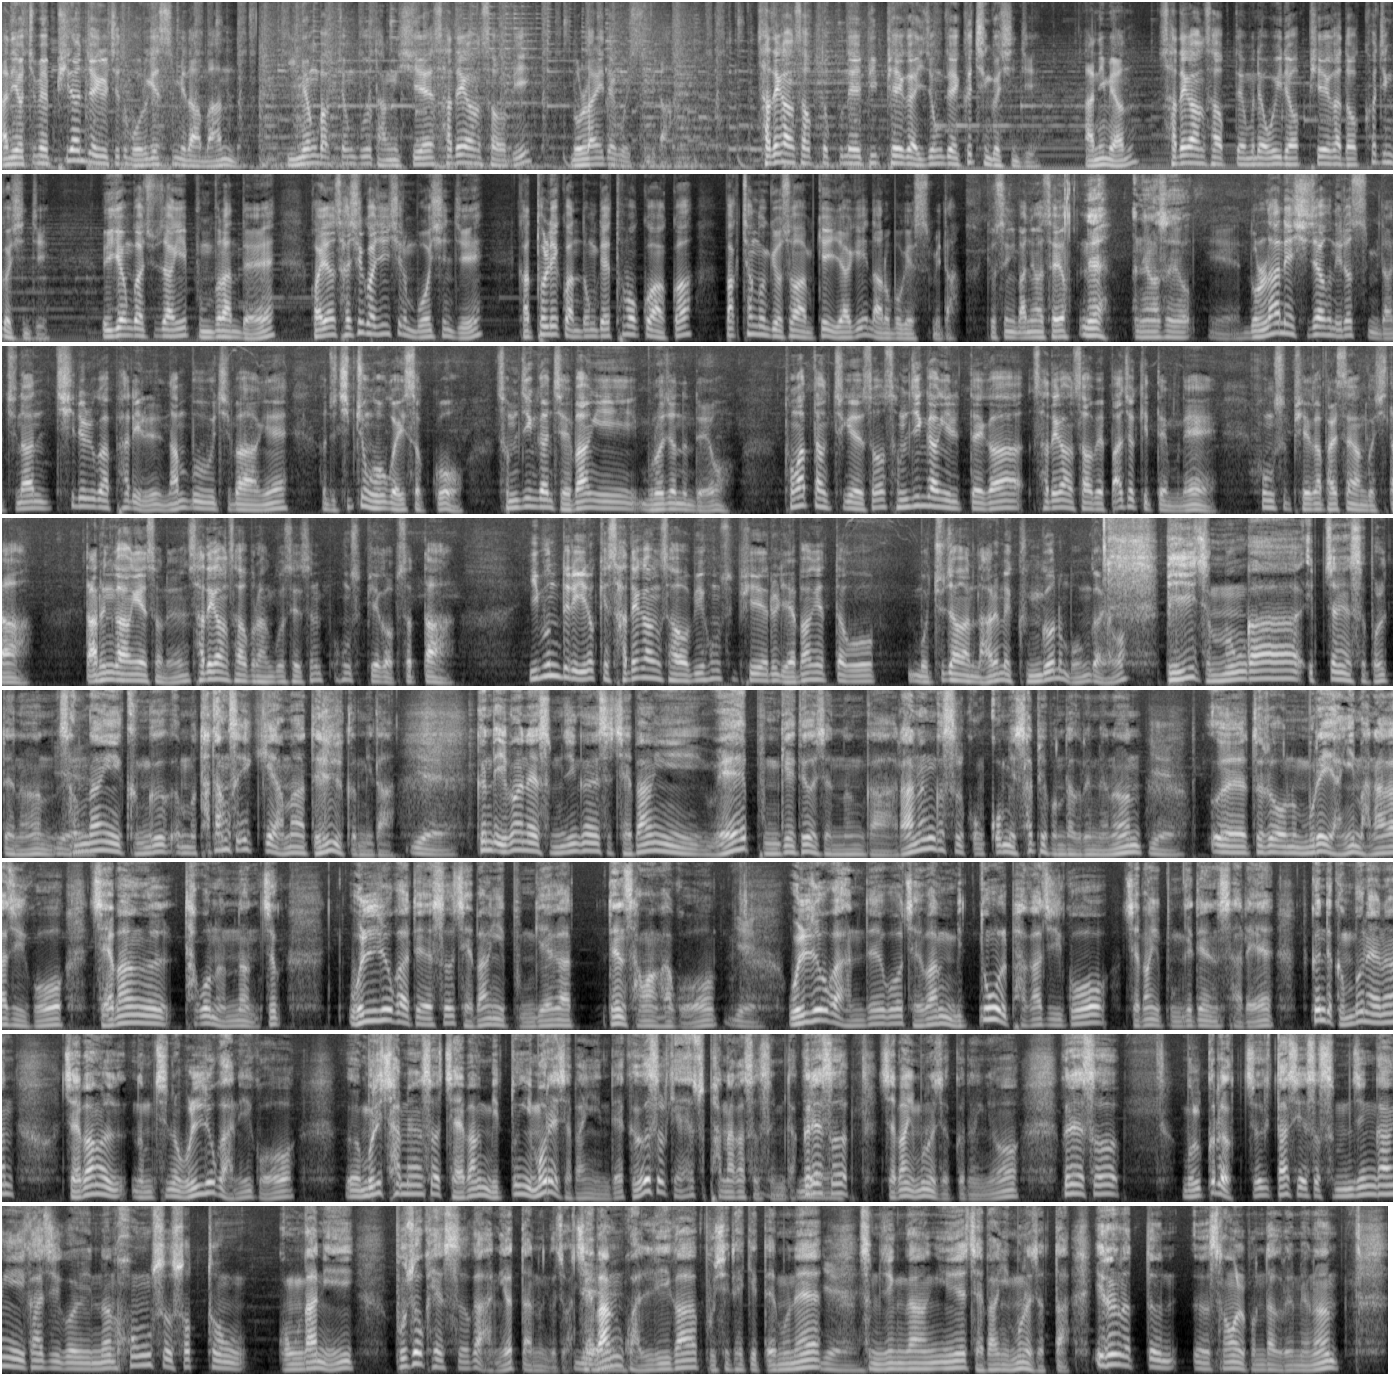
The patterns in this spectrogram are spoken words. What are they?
아니 어쩌면 필연적일지도 모르겠습니다만 이명박 정부 당시의 4대강 사업이 논란이 되고 있습니다. 4대강 사업 덕분에 비 피해가 이 정도에 그친 것인지 아니면 4대강 사업 때문에 오히려 피해가 더 커진 것인지 의견과 주장이 분분한데 과연 사실과 진실은 무엇인지 가톨릭 관동대 토목공학과 박창근 교수와 함께 이야기 나눠보겠습니다. 교수님 안녕하세요. 네 안녕하세요. 예, 논란의 시작은 이렇습니다. 지난 7일과 8일 남부 지방에 아주 집중호우가 있었고 섬진강 제방이 무너졌는데요. 통합당 측에서 섬진강 일대가 4대강 사업에 빠졌기 때문에 홍수 피해가 발생한 것이다. 다른 강에서는 4대강 사업을 한 곳에서는 홍수 피해가 없었다. 이분들이 이렇게 4대강 사업이 홍수 피해를 예방했다고 뭐 주장하는 나름의 근거는 뭔가요? 비전문가 입장에서 볼 때는 예. 상당히 근거 뭐 타당성 있게 아마 들릴 겁니다. 예. 그런데 이번에 섬진강에서 제방이 왜 붕괴되어졌는가라는 것을 꼼꼼히 살펴본다 그러면은 예. 에 들어오는 물의 양이 많아가지고 제방을 타고 넣는 즉 원료가 돼서 제방이 붕괴가 된 상황하고 예. 원료가 안 되고 제방 밑둥을 파가지고 제방이 붕괴된 사례. 그런데 근본에는 제방을 넘치는 원료가 아니고 어, 물이 차면서 제방 밑둥이 모래 제방인데 그것을 계속 파나갔었습니다. 그래서 제방이 무너졌거든요. 그래서 물그릇 즉 다시 해서 섬진강이 가지고 있는 홍수 소통 공간이 부족해서가 아니었다는 거죠. 예. 제방 관리가 부실했기 때문에 예. 섬진강의 제방이 무너졌다. 이런 어떤 어, 상황을 본다 그러면은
